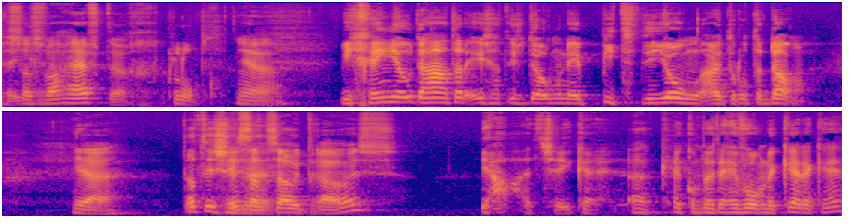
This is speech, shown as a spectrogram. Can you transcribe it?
dus dat is wel heftig. klopt. Ja. Wie geen jodenhater is, dat is dominee Piet de Jong uit Rotterdam. Ja. Dat is, Is een, dat zo trouwens? Ja, zeker. Oké. Hij komt uit de hervormde kerk, hè?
